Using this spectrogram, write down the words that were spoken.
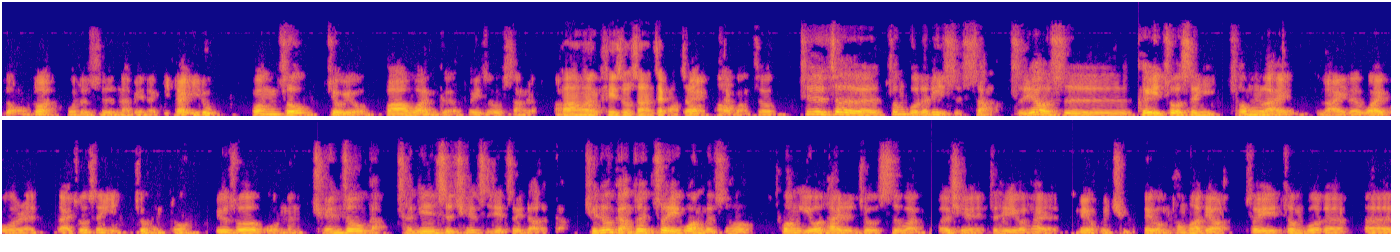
垄断，或者是那边的一带一路。广州就有八万个非洲商人，八万非洲商人在广州，在广州。其实这中国的历史上，只要是可以做生意，从来来的外国人来做生意就很多。比如说，我们泉州港曾经是全世界最大的港，泉州港在最旺的时候。光犹太人就有四万，而且这些犹太人没有回去，被我们同化掉了。所以中国的呃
